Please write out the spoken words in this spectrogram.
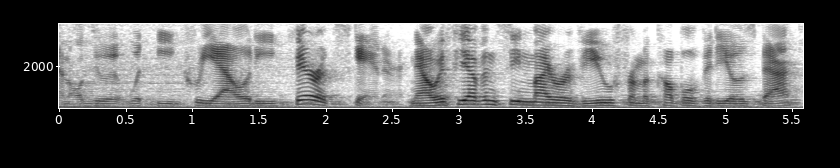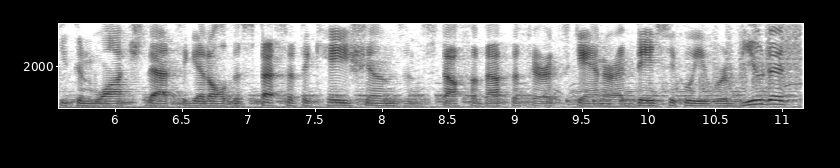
and I'll do it with the Creality Ferret Scanner. Now, if you haven't seen my review from a couple videos back, you can watch that to get all the specifications and stuff about the Ferret Scanner. I basically reviewed it,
